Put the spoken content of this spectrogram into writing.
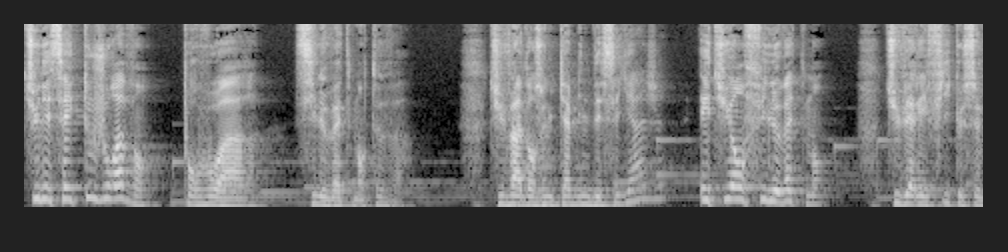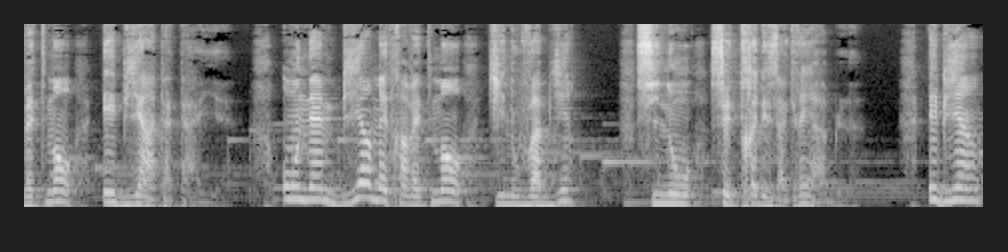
tu l'essayes toujours avant pour voir si le vêtement te va. Tu vas dans une cabine d'essayage et tu enfiles le vêtement. Tu vérifies que ce vêtement est bien à ta taille. On aime bien mettre un vêtement qui nous va bien. Sinon, c'est très désagréable. Eh bien,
